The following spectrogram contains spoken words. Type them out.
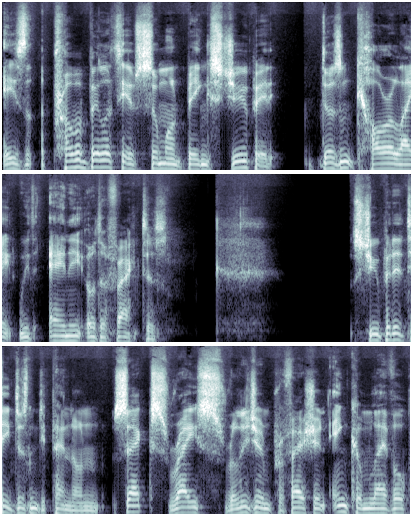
is that the probability of someone being stupid doesn't correlate with any other factors. Stupidity doesn't depend on sex, race, religion, profession, income level,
